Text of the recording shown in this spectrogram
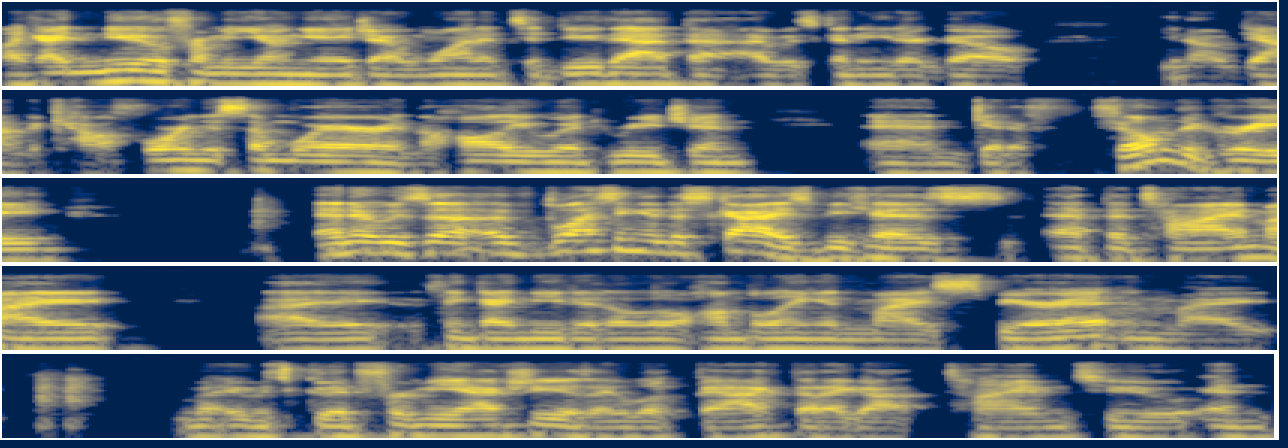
like I knew from a young age I wanted to do that. That I was going to either go, you know, down to California somewhere in the Hollywood region and get a film degree. And it was a, blessing in disguise because at the time I, I think I needed a little humbling in my spirit and my, my it was good for me actually as I look back that I got time to and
